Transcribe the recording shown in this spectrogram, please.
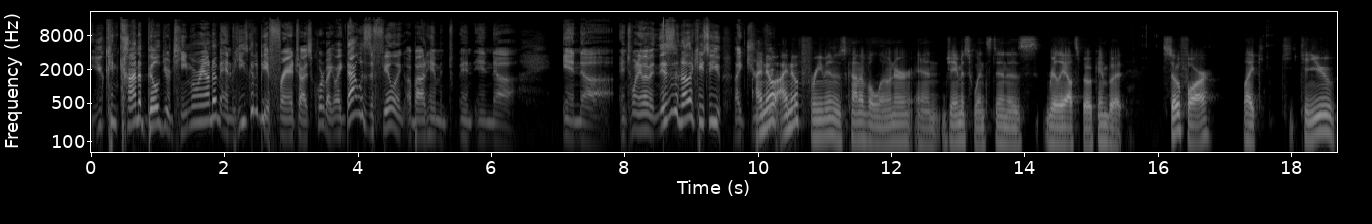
You can kind of build your team around him and he's gonna be a franchise quarterback. Like that was the feeling about him in in in uh in uh in 2011 this is another case of you like Drew I know I know Freeman is kind of a loner and Jameis Winston is really outspoken, but so far, like c- can you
